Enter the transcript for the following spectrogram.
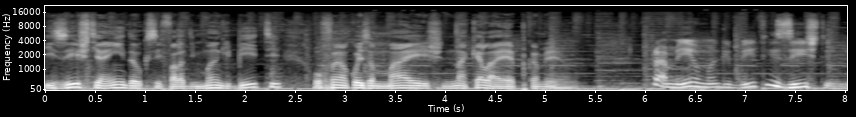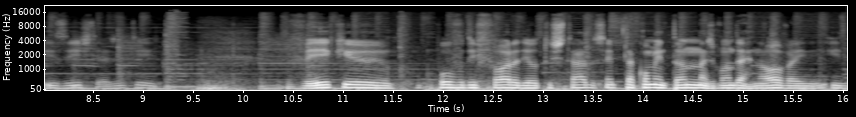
Existe ainda o que se fala de Mangue Beat ou foi uma coisa mais naquela época mesmo? Pra mim, o Mangue Beat existe, existe. A gente vê que o povo de fora, de outro estado, sempre tá comentando nas bandas novas e, e,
